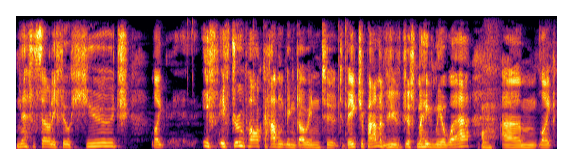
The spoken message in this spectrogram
necessarily feel huge. Like if if Drew Parker hadn't been going to, to Big Japan, if you've just made me aware, um, like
